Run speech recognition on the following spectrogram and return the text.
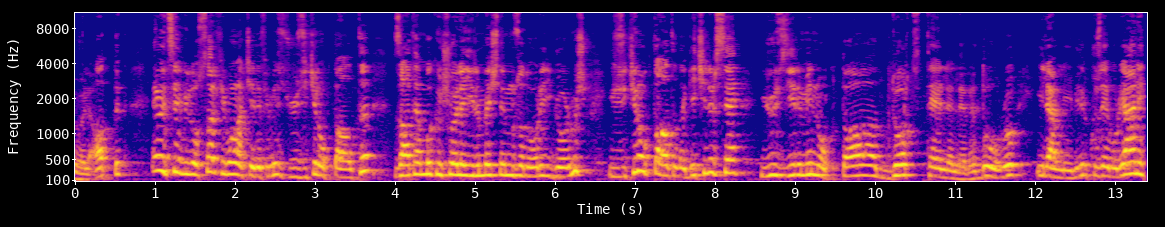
Şöyle attık. Evet sevgili dostlar Fibonacci hedefimiz 102.6. Zaten bakın şöyle 25 Temmuz'a doğru iyi görmüş. 102.6'da geçilirse 120.4 TL'lere doğru ilerleyebilir Kuzey Boru. Yani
